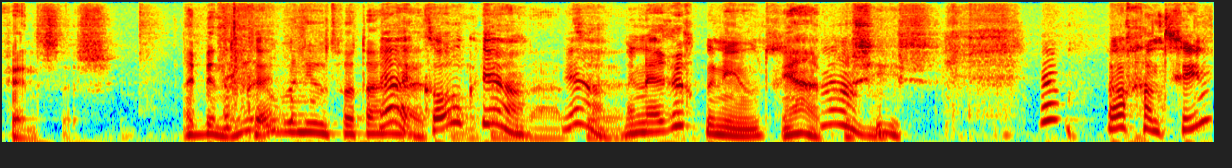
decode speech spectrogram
vensters. Ik ben okay. heel benieuwd wat daar Ja, ik ook, ja. ja. Ik ben erg benieuwd. Ja, precies. Ja, we gaan het zien.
